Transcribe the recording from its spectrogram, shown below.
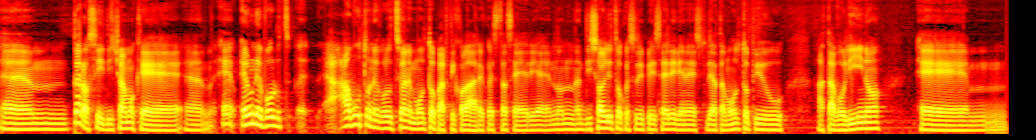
Um, però sì, diciamo che um, è, è un'evoluzione ha avuto un'evoluzione molto particolare questa serie. Non, di solito questo tipo di serie viene studiata molto più a tavolino e,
